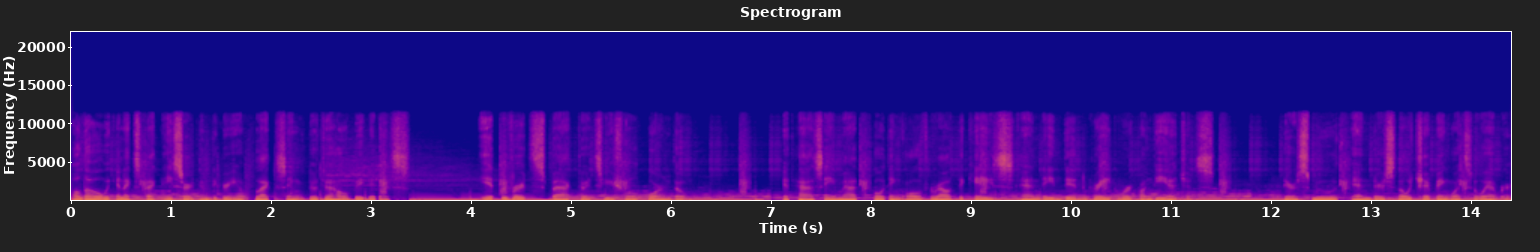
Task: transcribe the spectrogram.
Although we can expect a certain degree of flexing due to how big it is. It reverts back to its usual form though. It has a matte coating all throughout the case and they did great work on the edges. They're smooth and there's no chipping whatsoever.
